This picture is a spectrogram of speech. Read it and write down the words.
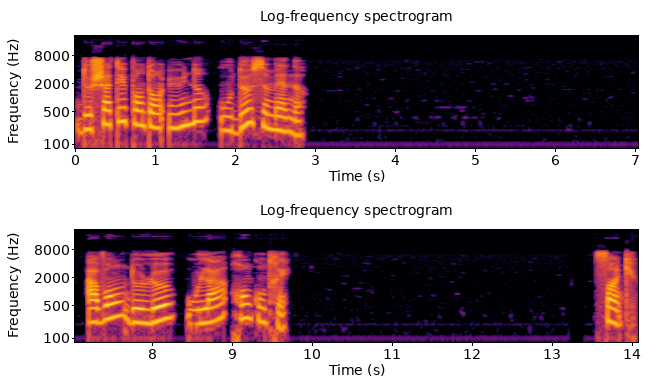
de chatter pendant une ou deux semaines avant de le ou la rencontrer. 5.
